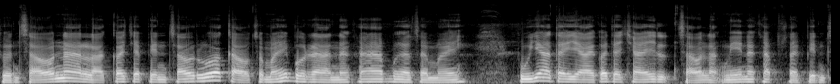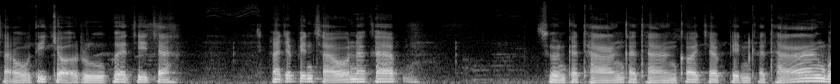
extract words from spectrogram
ส่วนเสาหน้าหลักก็จะเป็นเสารั้วเก่าสมัยโบราณนะครับ เมื่อสมัยปู่ย่าตายายก็จะใช้เสาหลักนี้นะครับ ใส่เป็นเสาที่เจาะรูเพื่อที่จะ อาจจะเป็นเสานะครับ ส่วนกระถางกระถางก็จะเป็นกระถางโบ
